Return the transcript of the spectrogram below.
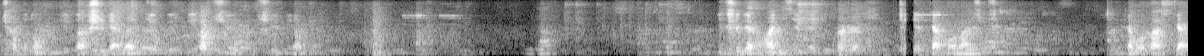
全部弄，你这个试点的你就没有必要去去那样。你试点的话，你现在就说是直接改模板就行，改模板改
